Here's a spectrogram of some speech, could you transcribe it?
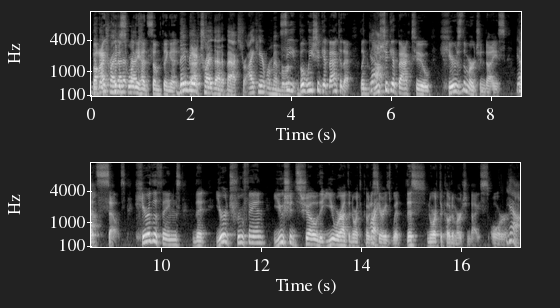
but I could have at swore they had something at. They may have tried that at Baxter. I can't remember. See, but we should get back to that. Like Yeah. you should get back to here's the merchandise Yeah. that sells. Here are the things that you're a true fan. You should show that you were at the North Dakota Right. series with this North Dakota merchandise, or yeah,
